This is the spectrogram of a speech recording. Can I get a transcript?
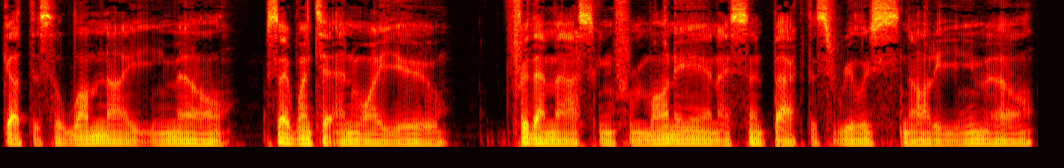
got this alumni email because I went to NYU for them asking for money, and I sent back this really snotty email.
